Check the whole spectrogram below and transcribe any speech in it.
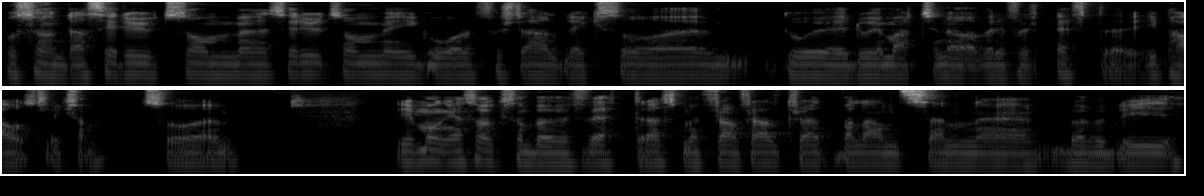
på söndag. Ser det ut som, ser det ut som igår, första halvlek, så eh, då är, då är matchen över i, efter, i paus. Liksom. Så det är många saker som behöver förbättras, men framförallt tror jag att balansen eh, behöver, bli,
